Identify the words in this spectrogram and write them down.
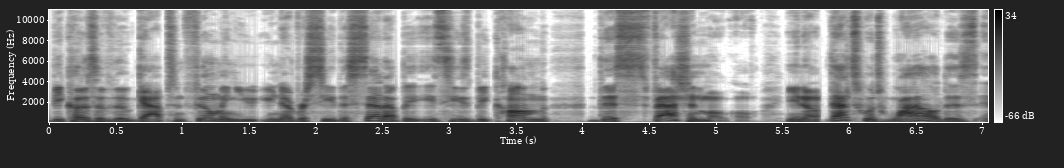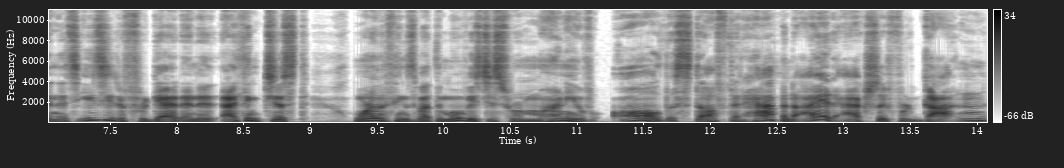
because of the gaps in filming, you, you never see the setup. He's become this fashion mogul. You know, that's what's wild is, and it's easy to forget. And it, I think just one of the things about the movie is just reminding you of all the stuff that happened. I had actually forgotten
